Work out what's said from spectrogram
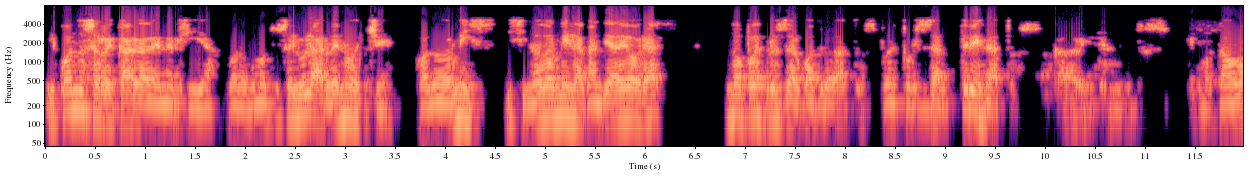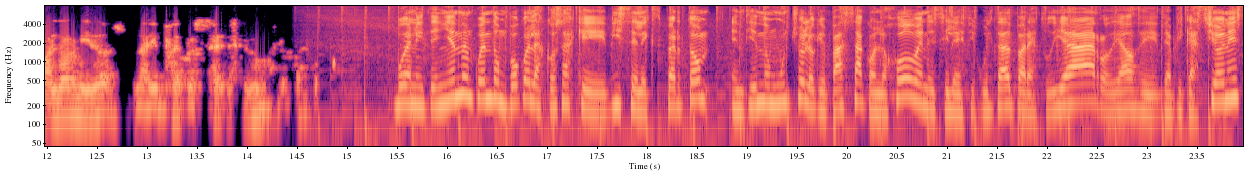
¿Y cuándo se recarga de energía? Bueno, como tu celular de noche, cuando dormís. Y si no dormís la cantidad de horas, no podés procesar cuatro datos, podés procesar tres datos cada 20 minutos. Y como estamos mal dormidos, nadie puede procesar ese número bueno, y teniendo en cuenta un poco las cosas que dice el experto, entiendo mucho lo que pasa con los jóvenes y la dificultad para estudiar, rodeados de, aplicaciones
